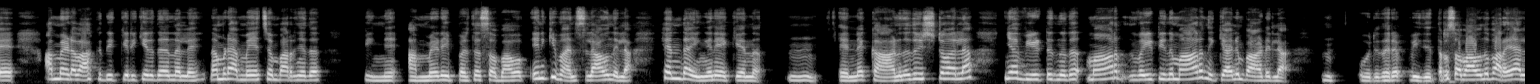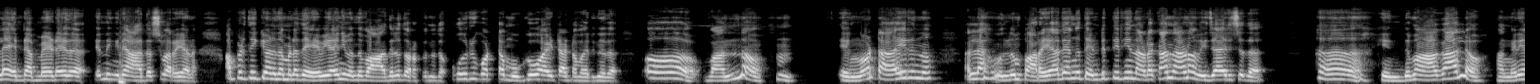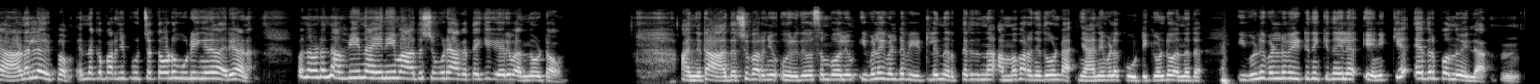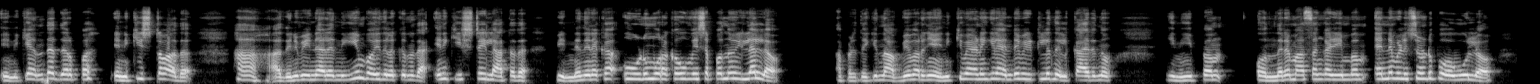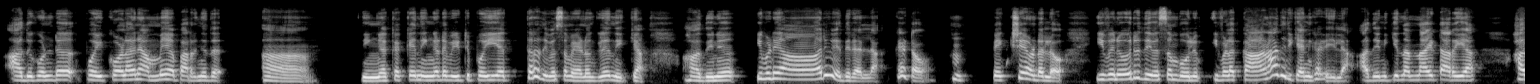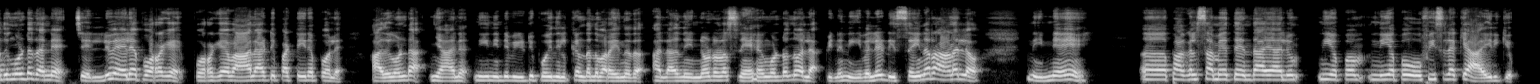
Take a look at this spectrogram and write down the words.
അമ്മയുടെ വാക്ക് ധിക്കരിക്കരുത് എന്നല്ലേ നമ്മുടെ അമ്മയച്ചൻ പറഞ്ഞത്? പിന്നെ അമ്മയുടെ ഇപ്പോഴത്തെ സ്വഭാവം എനിക്ക് മനസ്സിലാവുന്നില്ല. എന്താ ഇങ്ങനെയൊക്കെയെന്ന്? ഉം എന്നെ കാണുന്നതും ഇഷ്ടമല്ല. ഞാൻ വീട്ടിൽ നിന്ന് മാറി വീട്ടിൽ നിന്ന് മാറി നിൽക്കാനും പാടില്ല. ഒരുതരം വിചിത്ര സ്വഭാവം എന്ന് പറയാല്ലേ എന്റെ അമ്മയുടേത് എന്നിങ്ങനെ ആദർശ് പറയാണ്. അപ്പോഴത്തേക്കാണ് നമ്മുടെ ദേവയാനി വന്ന് വാതിൽ തുറക്കുന്നത്. ഒരു കൊട്ട മുഖവുമായിട്ടാട്ടോ വരുന്നത്. ഓ വന്നോ? എങ്ങോട്ടായിരുന്നു? അല്ല ഒന്നും പറയാതെ അങ്ങ് തെണ്ടിത്തിരിഞ്ഞ് നടക്കാന്നാണോ വിചാരിച്ചത്? ആ എന്തുമാകാലോ അങ്ങനെയാണല്ലോ ഇപ്പം എന്നൊക്കെ പറഞ്ഞ് പൂച്ചത്തോടു കൂടി ഇങ്ങനെ വരികയാണ്. അപ്പൊ നമ്മുടെ നവീൻ നയനിയും ആദർശും കൂടി അകത്തേക്ക് കയറി വന്നു കേട്ടോ. എന്നിട്ട് ആദർശ് പറഞ്ഞു ഒരു ദിവസം പോലും ഇവളെ ഇവളുടെ വീട്ടിൽ നിർത്തരുതെന്ന് അമ്മ പറഞ്ഞതുകൊണ്ടാ ഞാൻ ഇവളെ കൂട്ടിക്കൊണ്ട് വന്നത്. ഇവൾ ഇവളുടെ വീട്ടിൽ നിൽക്കുന്നതിൽ എനിക്ക് എതിർപ്പൊന്നുമില്ല. എനിക്ക് എന്ത് എതിർപ്പ് എനിക്ക് ഇഷ്ടമാ ആ അതിന് പിന്നാലെ നീയും പോയി നിൽക്കുന്നതാ. എനിക്ക് ഇഷ്ടമില്ലാത്തത്. പിന്നെ നിനക്ക് ഊണും ഉറക്കവും വിശപ്പൊന്നും ഇല്ലല്ലോ. അപ്പോഴത്തേക്കും നവ്യ പറഞ്ഞു എനിക്ക് വേണമെങ്കിൽ എന്റെ വീട്ടിൽ നിൽക്കായിരുന്നു. ഇനിയിപ്പം ഒന്നര മാസം കഴിയുമ്പം എന്നെ വിളിച്ചോണ്ട് പോവൂല്ലോ. അതുകൊണ്ട് പോയിക്കോളാൻ അമ്മയാ പറഞ്ഞത്. ആ നിങ്ങൾക്കൊക്കെ നിങ്ങളുടെ വീട്ടിൽ പോയി എത്ര ദിവസം വേണമെങ്കിലും നിൽക്കാം. അതിന് ഇവിടെ ആരും എതിരല്ല കേട്ടോ? ഹും, പക്ഷേ ഇവൻ ഒരു ദിവസം പോലും ഇവളെ കാണാതിരിക്കാൻ കഴിയില്ല. അതെനിക്ക് നന്നായിട്ട് അറിയാം. അതുകൊണ്ട് തന്നെ ചെല്ലുവേലെ പുറകെ പുറകെ വാലാട്ടി പട്ടീനെ പോലെ. അതുകൊണ്ടാ ഞാൻ നീ നിന്റെ വീട്ടിൽ പോയി നിൽക്കണ്ടെന്ന് പറയുന്നത്. അല്ലാതെ നിന്നോടുള്ള സ്നേഹം കൊണ്ടൊന്നും അല്ല പിന്നെ നീ വലിയ ഡിസൈനർ ആണല്ലോ. നിന്നെ പകൽ സമയത്ത് എന്തായാലും നീ അപ്പം നീ ഓഫീസിലൊക്കെ ആയിരിക്കും.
